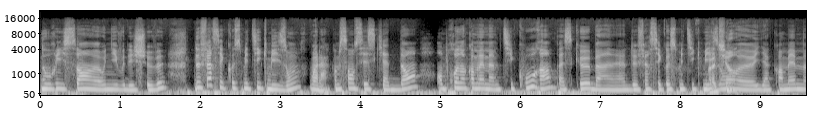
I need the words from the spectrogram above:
nourrissant euh, au niveau des cheveux. De faire ses cosmétiques maison, voilà, comme ça on sait ce qu'il y a dedans, en prenant quand même un petit cours, hein, parce que ben, de faire ses cosmétiques bah, maison, euh, il y a quand même,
